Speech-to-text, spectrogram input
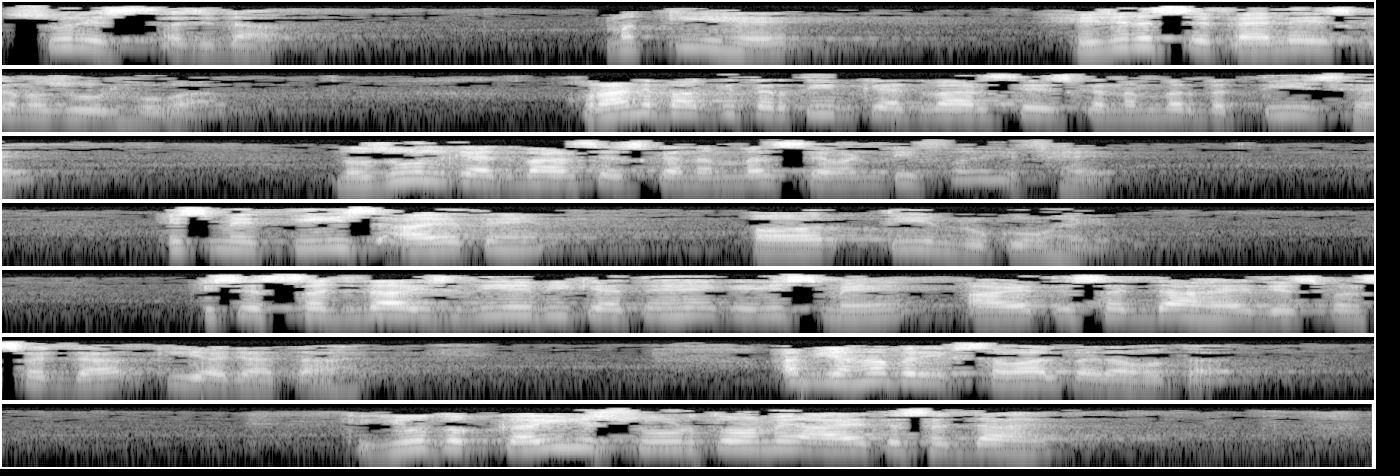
سور سجدہ مکی ہے، ہجرت سے پہلے اس کا نزول ہوا۔ قرآن پاک کی ترتیب کے اعتبار سے اس کا نمبر بتیس ہے۔ نزول کے اعتبار سے اس کا نمبر سیونٹی فائیو ہے۔ اس میں تیس آیتیں اور تین رکو ہیں۔ اسے سجدہ اس لیے بھی کہتے ہیں کہ اس میں آیت سجدہ ہے جس پر سجدہ کیا جاتا ہے۔ اب یہاں پر ایک سوال پیدا ہوتا ہے۔ کہ یوں تو کئی صورتوں میں آیت سجدہ ہے،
